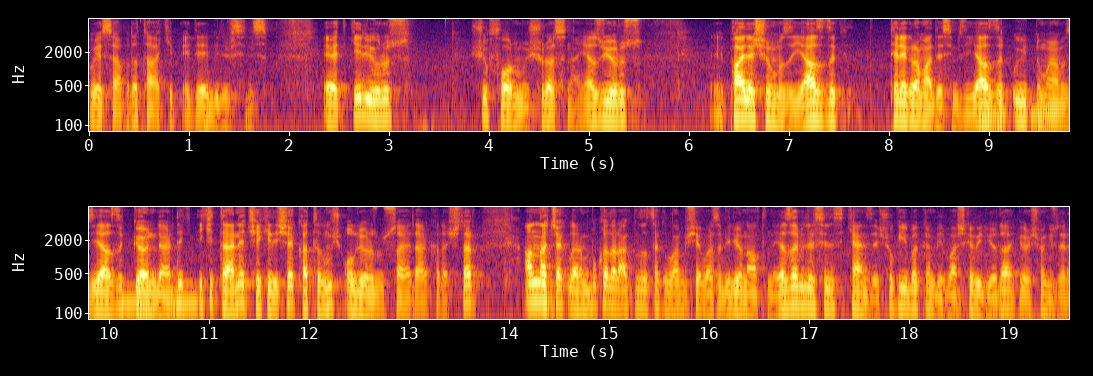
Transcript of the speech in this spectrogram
Bu hesabı da takip edebilirsiniz. Evet geliyoruz. Şu formun şurasına yazıyoruz. E, paylaşımımızı yazdık. Telegram adresimizi yazdık. Uyut numaramızı yazdık. Gönderdik. İki tane çekilişe katılmış oluyoruz bu sayede arkadaşlar. Anlatacaklarım bu kadar aklınıza takılan bir şey varsa videonun altında yazabilirsiniz. Kendinize çok iyi bakın. Bir başka videoda görüşmek üzere.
